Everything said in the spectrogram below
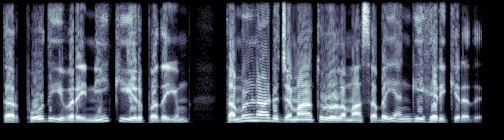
தற்போது இவரை நீக்கியிருப்பதையும் தமிழ்நாடு ஜமாத்துல் உலமா சபை அங்கீகரிக்கிறது.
